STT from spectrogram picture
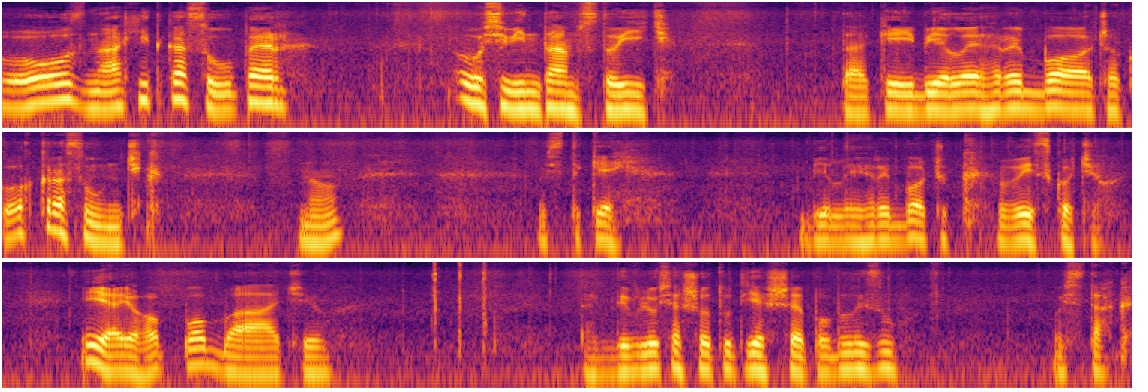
О, знахідка супер. Ось він там стоїть. Такий білий грибочок. Ох, красунчик. Ну. Ось такий білий грибочок вискочив. І я його побачив. Так, дивлюся, що тут є ще поблизу. Ось так.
